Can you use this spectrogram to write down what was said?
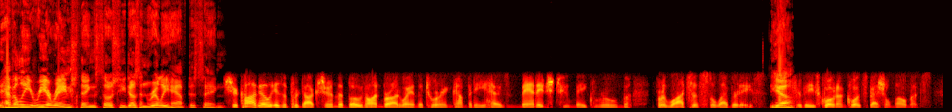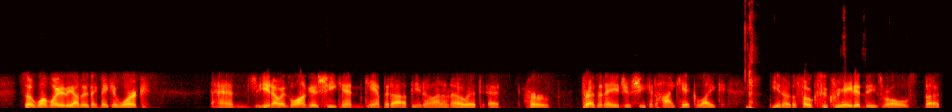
heavily rearrange things so she doesn't really have to sing? Chicago is a production that both on Broadway and the touring company has managed to make room for lots of celebrities Yeah. for these quote unquote special moments. So one way or the other they make it work. And you know, as long as she can camp it up, you know, I don't know at at her present age if she can high kick like you know the folks who created these roles, but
